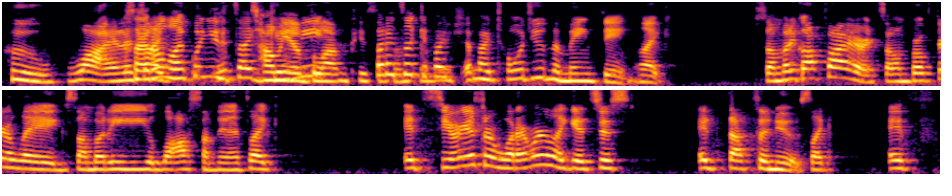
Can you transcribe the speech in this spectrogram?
who, why, and it's I don't like when you it's like, tell me a blunt piece But it's like if I if I told you the main thing, like somebody got fired, someone broke their leg, somebody lost something. It's like it's serious or whatever. Like it's just it that's the news. Like if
